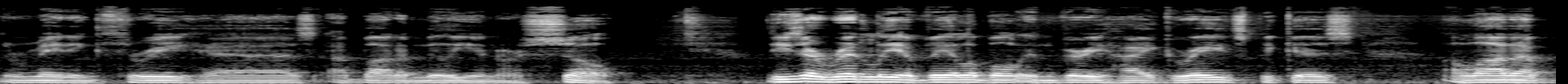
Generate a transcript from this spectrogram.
the remaining three has about a million or so. These are readily available in very high grades because a lot of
